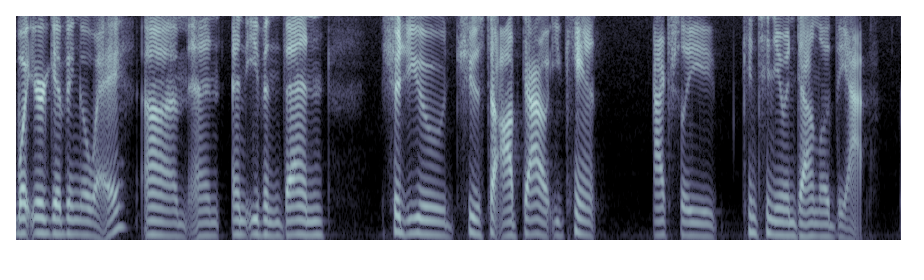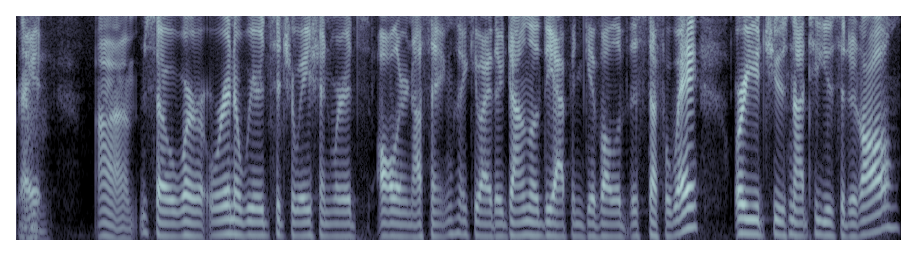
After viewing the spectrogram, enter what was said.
what you're giving away um, and and even then should you choose to opt out you can't actually continue and download the app right um, so we're we're in a weird situation where it's all or nothing like you either download the app and give all of this stuff away or you choose not to use it at all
